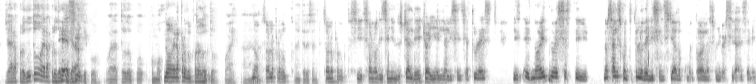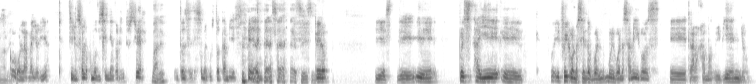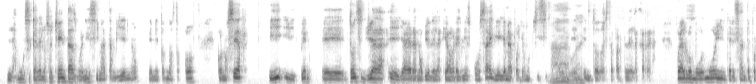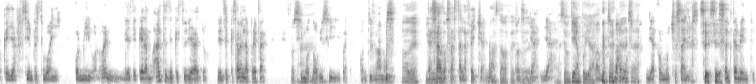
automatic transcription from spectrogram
¿Ya era producto o era producto Eh, sí. gráfico? ¿O era todo como No, era producto. producto? Guay. Ah, No, solo producto. ah, interesante. Solo producto, sí, solo diseño industrial. De hecho, ahí en la licenciatura es, eh, no es, no es este, no sales con título de licenciado como en todas las universidades de México, Vale. o la mayoría, sino solo como diseñador industrial. Vale. Entonces, eso me gustó también. Era interesante. sí, sí. Pero, y este, eh, pues ahí eh, fui, conociendo buen- muy buenos amigos, eh, trabajamos muy bien, la música de los ochentas, buenísima también, ¿no? Eh, nos tocó conocer y, y, bueno, eh, entonces yo ya, eh, ya era novio de la que ahora es mi esposa y ella me apoyó muchísimo. Ah, en, en- guay. en toda esta parte de la carrera. Fue algo muy, muy interesante porque ella siempre estuvo ahí conmigo, ¿no? En- desde que era, antes de que estudiara yo, desde que estaba en la prepa, nos hicimos Ah. novios y bueno, continuamos Joder. casados hasta la fecha, ¿no? Hasta la fecha. Entonces ya, ya, Hace un tiempo ya. vamos, vamos, ya con muchos años. sí, sí. Exactamente.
